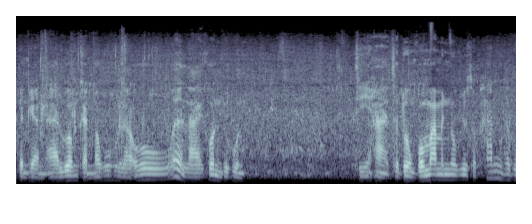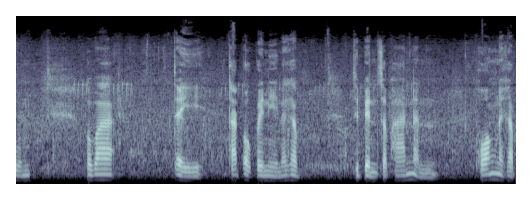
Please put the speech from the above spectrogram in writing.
เป็นการหาร่วมกันเนาะพวกเราโอ้ยหลายคนอยู่คุณ ที่หาสะดวกผมว่ามันยกอยู่สะพานครับผม เพราะว่าไอ้ทัดออกไปนี่นะครับจะเป็นสะพานนั่นพ้องนะครับ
